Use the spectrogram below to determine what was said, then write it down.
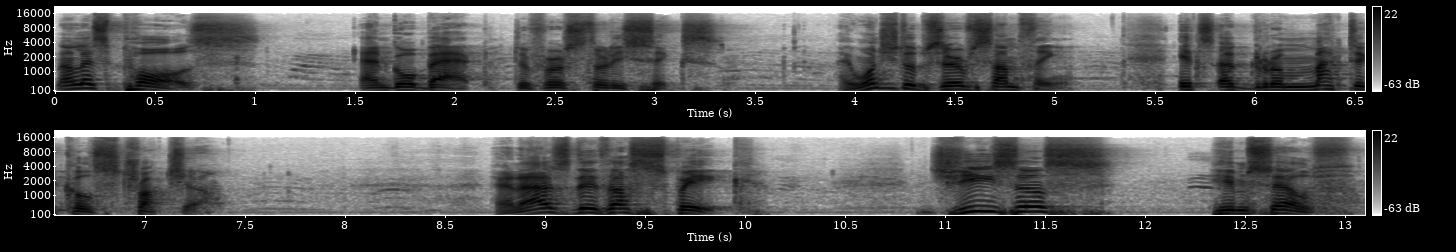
Now let's pause and go back to verse 36. I want you to observe something. It's a grammatical structure. And as they thus spake, Jesus himself,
